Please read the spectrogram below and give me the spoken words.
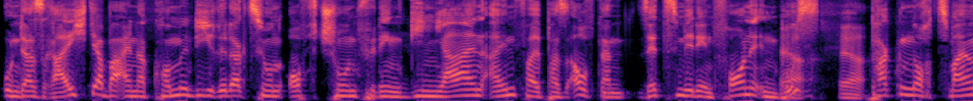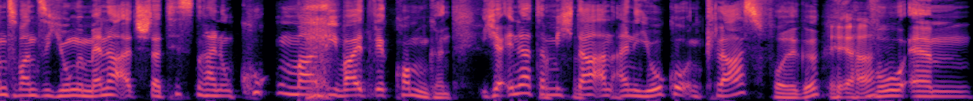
Und das reicht ja bei einer Comedy-Redaktion oft schon für den genialen Einfall. Pass auf, dann setzen wir den vorne in den Bus, Ja, ja. packen noch 22 junge Männer als Statisten rein und gucken mal, wie weit wir kommen können. Ich erinnerte mich da an eine Joko und Klaas Folge, Ja. wo, ähm,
